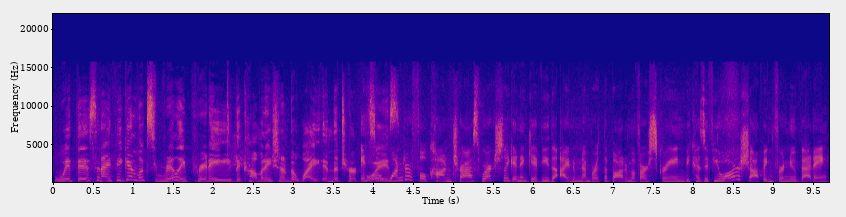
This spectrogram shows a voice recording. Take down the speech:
with this. And I think it looks really pretty, the combination of the white and the turquoise. It's a wonderful contrast. We're actually gonna give you the item number at the bottom of our screen because if you are shopping for new bedding,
